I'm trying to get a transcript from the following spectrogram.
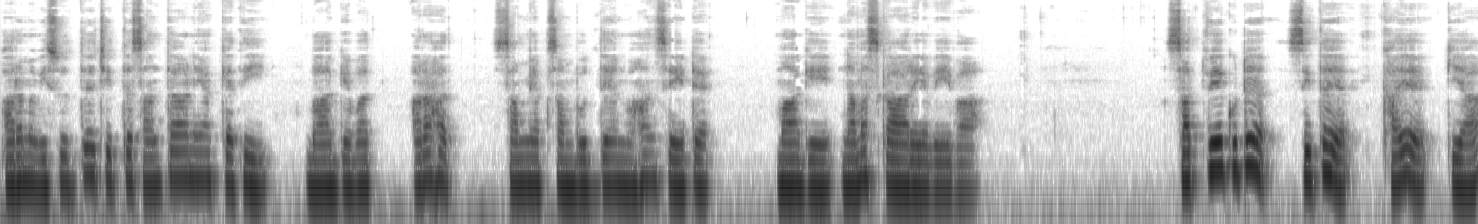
පරම විසුද්ධ චිත්ත સંతాනයක් ඇති භාග්‍යවත් අරහත් සම්්‍යක් සම්බුද්ධයන් වහන්සේට මාගේ নমස්කාරය වේවා. සත්වේකුට සිතය කය කියා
